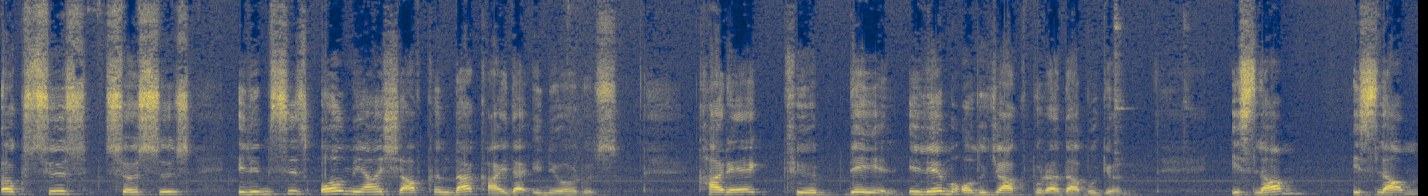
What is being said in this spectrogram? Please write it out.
öksüz, sözsüz, ilimsiz olmayan şavkında kayda iniyoruz. Kare, küp değil, ilim olacak burada bugün. İslam, İslam,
